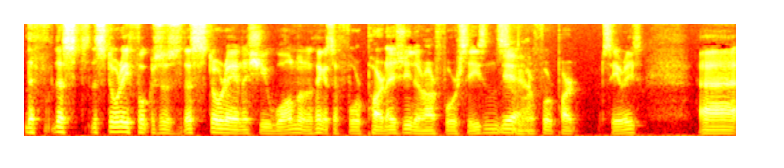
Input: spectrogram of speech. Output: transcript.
the this the story focuses this story in issue one, and I think it's a four part issue. There are four seasons, Yeah. or a four part series. Uh,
